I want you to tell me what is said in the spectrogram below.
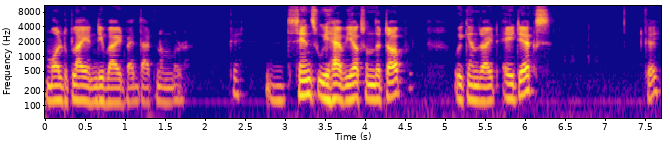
multiply and divide by that number. Okay. Since we have x on the top we can write 8x okay.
